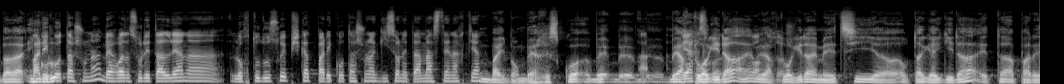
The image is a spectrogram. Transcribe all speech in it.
Bada, inguru... Parekotasuna, behar bada zure taldean lortu duzu, episkat parekotasuna gizon eta emazten artean? Bai, bon, beharrezko, be, be, ah, behartu agira, eh, behartu agira, emeetzi uh, autagai gira, eta pare,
